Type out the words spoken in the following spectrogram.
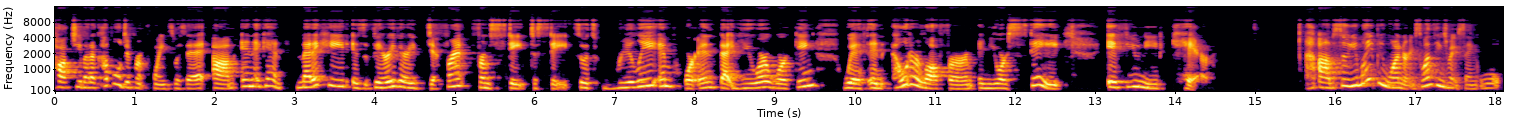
talk to you about a couple different points with it. Um, and again, Medicaid is very, very different from state to state. So it's really important that you are working with an elder law firm in your state if you need care. Um, so you might be wondering, so one things you might be saying, well,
